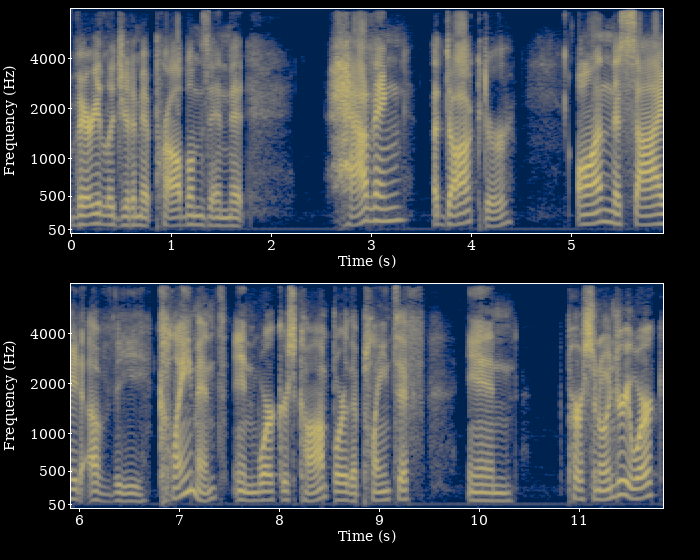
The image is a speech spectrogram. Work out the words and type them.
very legitimate problems in that having a doctor on the side of the claimant in workers' comp or the plaintiff in personal injury work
